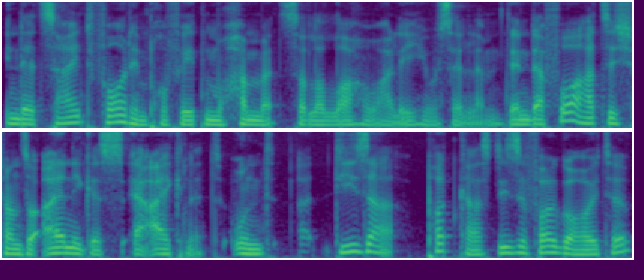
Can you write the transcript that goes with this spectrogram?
in der Zeit vor dem Propheten Muhammad sallallahu alaihi wasallam. Denn davor hat sich schon so einiges ereignet. Und dieser Podcast, diese Folge heute,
